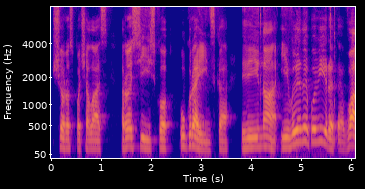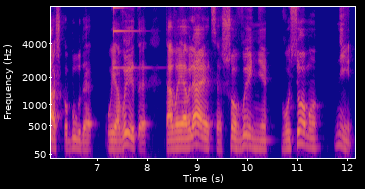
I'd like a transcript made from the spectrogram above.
що розпочалась російсько-українська війна. І ви не повірите, важко буде уявити. Та виявляється, що винні в усьому ні,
